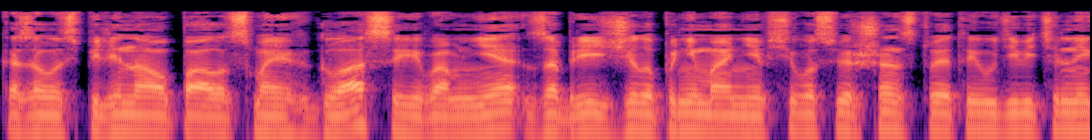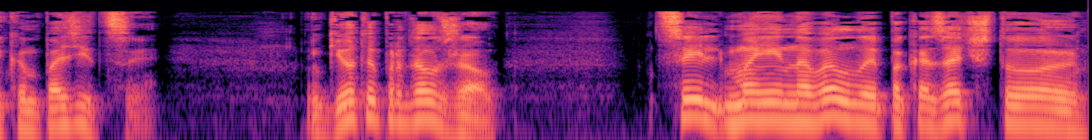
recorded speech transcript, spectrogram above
казалось, пелена упала с моих глаз, и во мне забрезжило понимание всего совершенства этой удивительной композиции. Гёте продолжал — Цель моей новеллы – показать, что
